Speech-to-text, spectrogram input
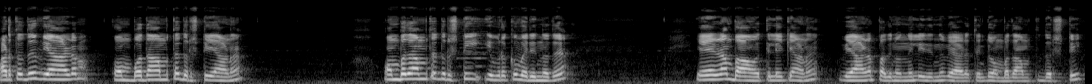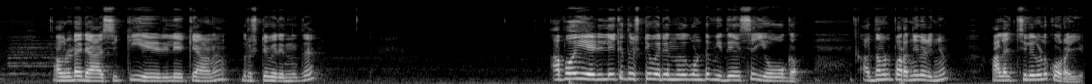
അടുത്തത് വ്യാഴം ഒമ്പതാമത്തെ ദൃഷ്ടിയാണ്. ഒമ്പതാമത്തെ ദൃഷ്ടി ഇവർക്ക് വരുന്നത് ഏഴാം ഭാവത്തിലേക്കാണ്. വ്യാഴം പതിനൊന്നിൽ ഇരുന്ന് വ്യാഴത്തിന്റെ ഒമ്പതാമത്തെ ദൃഷ്ടി അവരുടെ രാശിക്ക് ഏഴിലേക്കാണ് ദൃഷ്ടി വരുന്നത്. അപ്പോൾ ഏഴിലേക്ക് ദൃഷ്ടി വരുന്നത് കൊണ്ട് വിദേശ യോഗം അത് നമ്മൾ പറഞ്ഞു കഴിഞ്ഞു അലച്ചിലുകൾ കുറയും.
